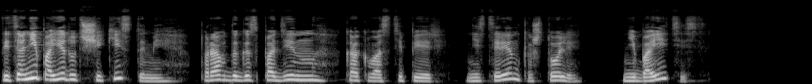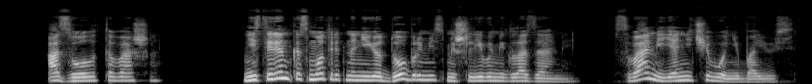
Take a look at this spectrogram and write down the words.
Ведь они поедут с чекистами. Правда, господин, как вас теперь, Нестеренко, что ли? Не боитесь? А золото ваше? Нестеренко смотрит на нее добрыми, смешливыми глазами. С вами я ничего не боюсь.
